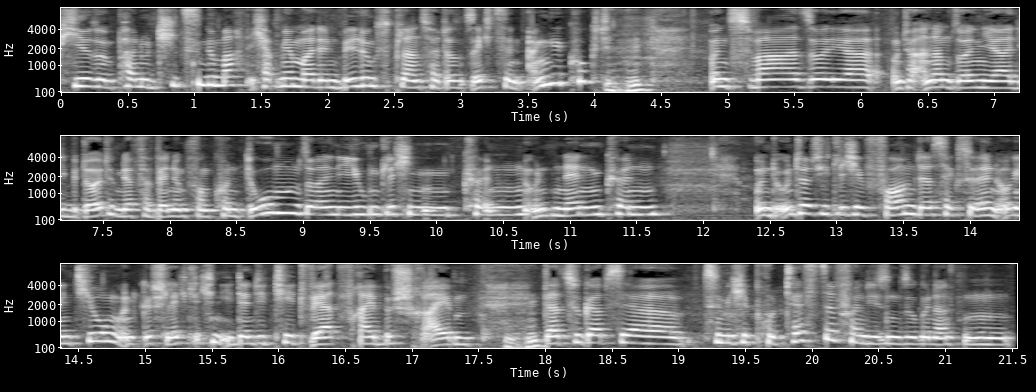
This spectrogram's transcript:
hier so ein paar Notizen gemacht. Ich habe mir mal den Bildungsplan 2016 angeguckt. Mhm. Und zwar soll ja, unter anderem sollen ja die Bedeutung der Verwendung von Kondomen sollen die Jugendlichen können und nennen können und unterschiedliche Formen der sexuellen Orientierung und geschlechtlichen Identität wertfrei beschreiben. Mhm. Dazu gab es ja ziemliche Proteste von diesen sogenannten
